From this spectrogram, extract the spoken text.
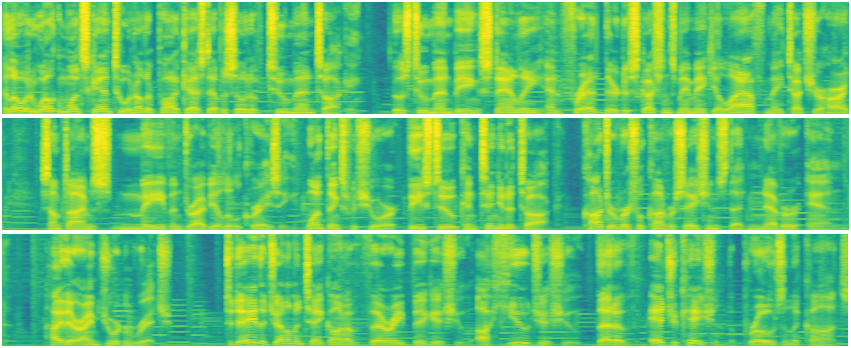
Hello, and welcome once again to another podcast episode of Two Men Talking. Those two men being Stanley and Fred, their discussions may make you laugh, may touch your heart, sometimes may even drive you a little crazy. One thing's for sure these two continue to talk, controversial conversations that never end. Hi there, I'm Jordan Rich. Today, the gentlemen take on a very big issue, a huge issue, that of education, the pros and the cons,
